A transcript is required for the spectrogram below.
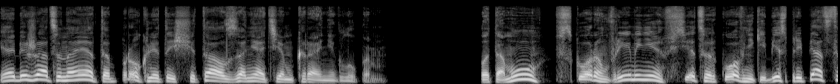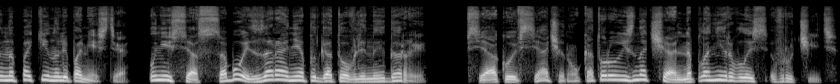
и обижаться на это проклятый считал занятием крайне глупым. Потому в скором времени все церковники беспрепятственно покинули поместье, унеся с собой заранее подготовленные дары, всякую всячину, которую изначально планировалось вручить.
